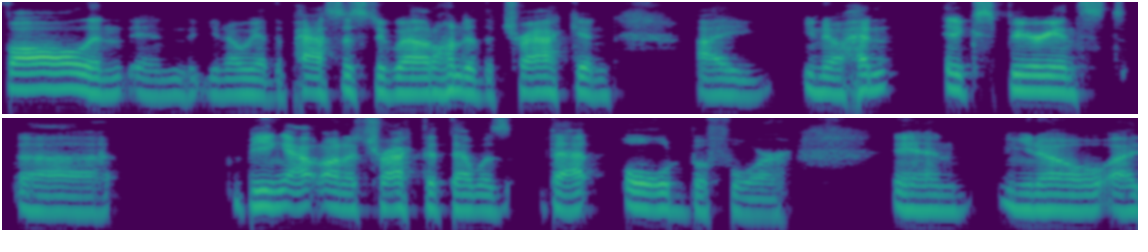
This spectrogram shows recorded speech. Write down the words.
fall and and you know we had the passes to go out onto the track. And i you know hadn't experienced uh being out on a track that that was that old before and you know I,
